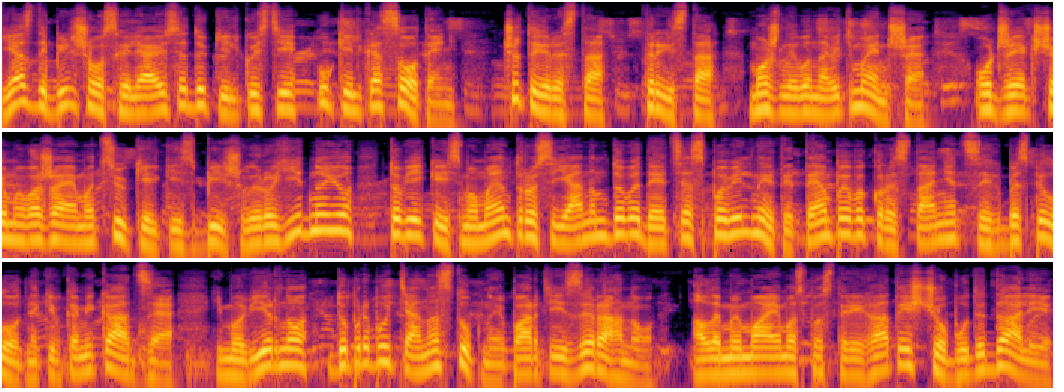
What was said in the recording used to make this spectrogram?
Я здебільшого схиляюся до кількості у кілька сотень. 400, 300, можливо, навіть менше. Отже, якщо ми вважаємо цю кількість більш вирогідною, то в якийсь момент росіянам доведеться сповільнити темпи використання цих безпілотників камікадзе, ймовірно, до прибуття наступної партії з Ірану. Але ми маємо спостерігати, що буде далі.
